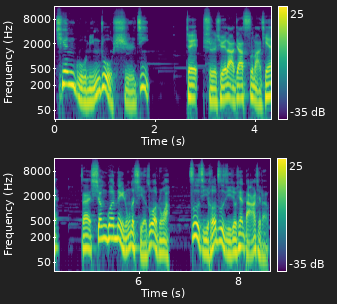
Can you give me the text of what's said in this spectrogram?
千古名著《史记》，这史学大家司马迁在相关内容的写作中啊，自己和自己就先打起来了。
